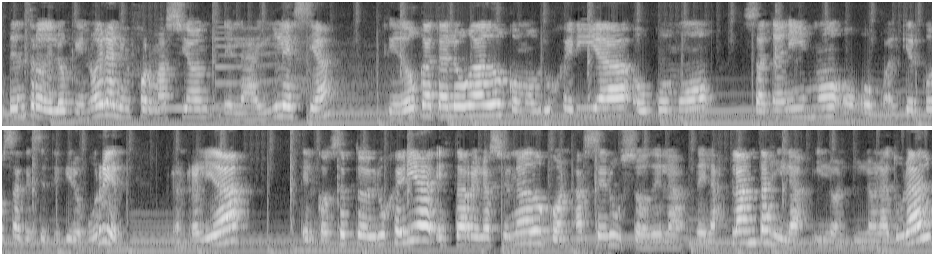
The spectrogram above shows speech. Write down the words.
dentro de lo que no era la información de la iglesia, quedó catalogado como brujería o como satanismo o, cualquier cosa que se te quiera ocurrir. Pero en realidad el concepto de brujería está relacionado con hacer uso de, las plantas y, lo, natural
